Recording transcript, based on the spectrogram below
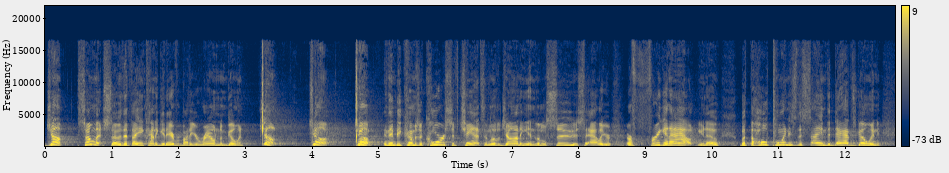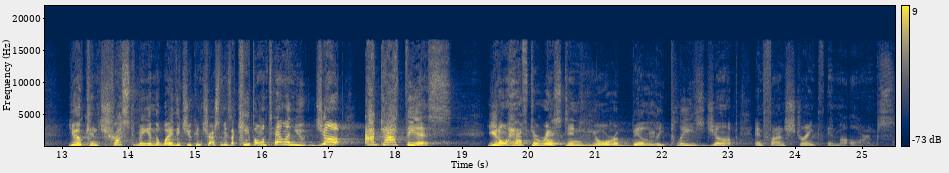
jump. So much so that they kind of get everybody around them going, Jump, jump, jump. And then becomes a chorus of chants, and little Johnny and little Sue and Sally are, are freaking out, you know. But the whole point is the same. The dad's going, You can trust me in the way that you can trust me as I keep on telling you, jump, I got this. You don't have to rest in your ability. Please jump and find strength in my arms.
